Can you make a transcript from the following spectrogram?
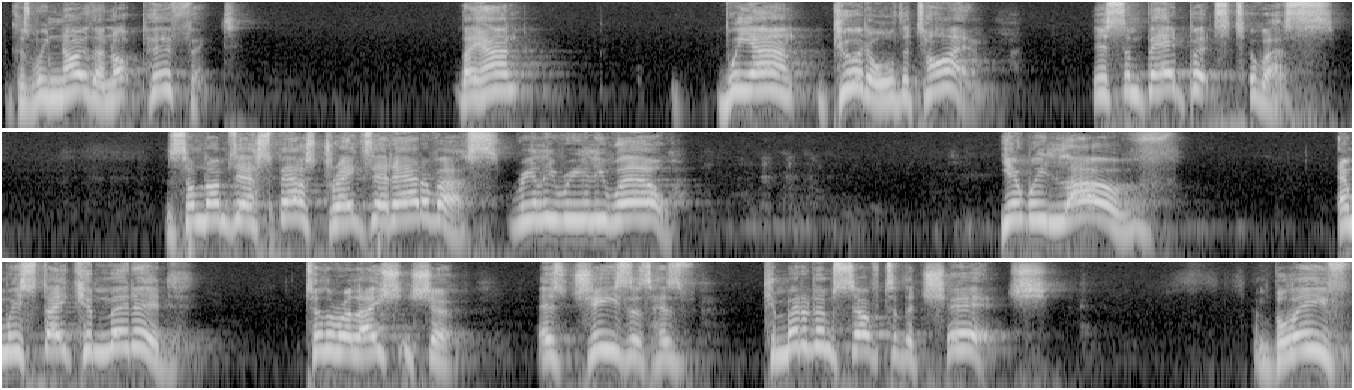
because we know they're not perfect. They aren't we aren't good all the time. There's some bad bits to us. Sometimes our spouse drags that out of us really, really well. Yet we love and we stay committed to the relationship as Jesus has committed himself to the church. And believe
